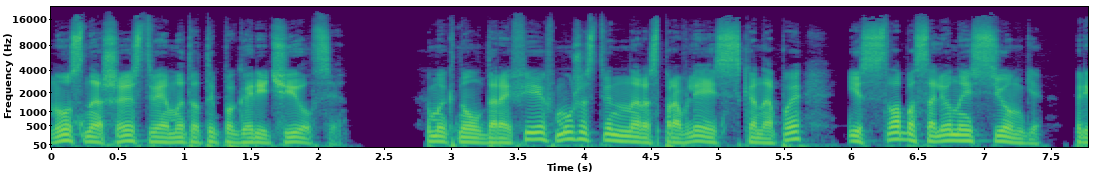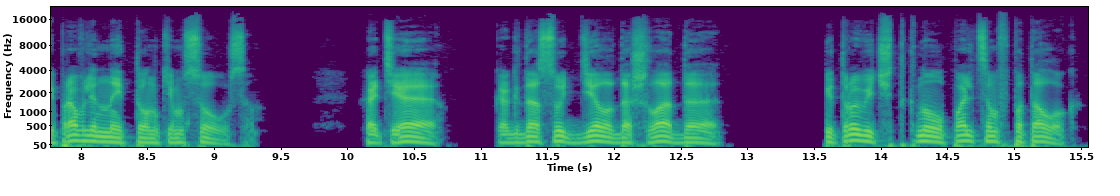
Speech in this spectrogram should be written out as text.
«Ну, с нашествием это ты погорячился», — хмыкнул Дорофеев, мужественно расправляясь с канапе из слабосоленой семги, приправленной тонким соусом. «Хотя, когда суть дела дошла до...» Петрович ткнул пальцем в потолок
